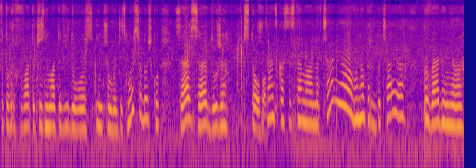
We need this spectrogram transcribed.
фотографувати чи знімати відео з іншими дітьми в садочку. Це все дуже строго. Шотландська система навчання вона передбачає проведення.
